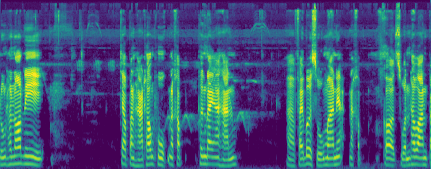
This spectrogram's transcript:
ลุงธนอดนี่ เจ้าปัญหาท้องผูกนะครับ เพิ่งได้อาหาร ไฟเบอร์สูงมาเนี้ยนะครับ ก็สวนทวารไป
